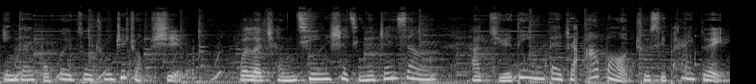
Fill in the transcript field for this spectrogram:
应该不会做出这种事。为了澄清事情的真相，他决定带着阿宝出席派对。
